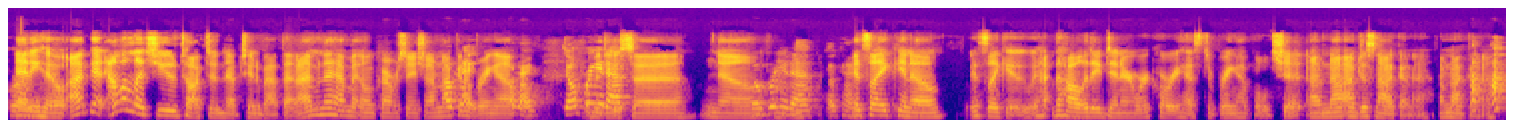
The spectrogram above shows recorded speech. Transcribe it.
gross Anywho, I'm gonna I'm gonna let you talk to Neptune about that. I'm gonna have my own conversation. I'm not gonna bring up Okay. Don't bring it up. Medusa. No. Don't bring it mm-mm. up. Okay. It's like, you know, it's like uh, the holiday dinner where Corey has to bring up old shit. I'm not, I'm just not gonna. I'm not gonna.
